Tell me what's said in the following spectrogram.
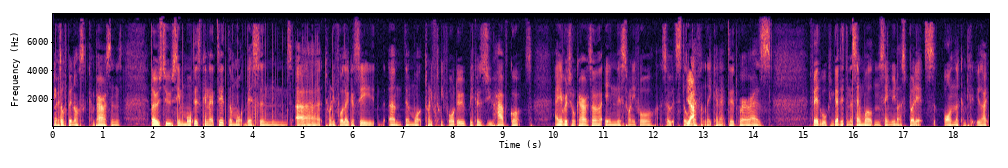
you know, still spin-off comparisons. Those two seem more disconnected than what this and uh, 24 Legacy um, than what 2024 do because you have got a original character in this 24, so it's still Yeah. definitely connected. Whereas Fear the Walking Dead is in the same world and the same universe, but it's on a completely like,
